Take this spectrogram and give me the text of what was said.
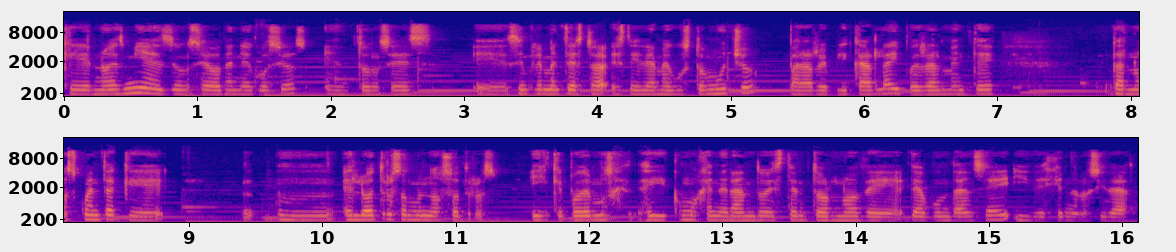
que no es mía, es de un CEO de negocios. Entonces, eh, simplemente esta, idea me gustó mucho para replicarla y pues realmente darnos cuenta que el otro somos nosotros y que podemos seguir como generando este entorno de, abundancia y de generosidad.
